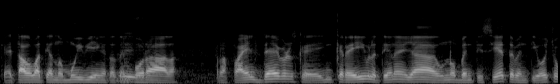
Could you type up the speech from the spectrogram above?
que ha estado bateando muy bien esta Sí. temporada, Rafael Devers, que es increíble, tiene ya unos 27, 28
